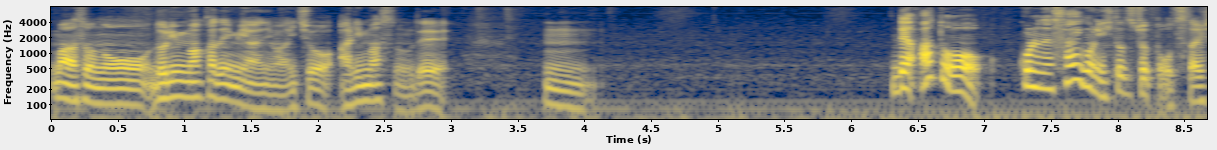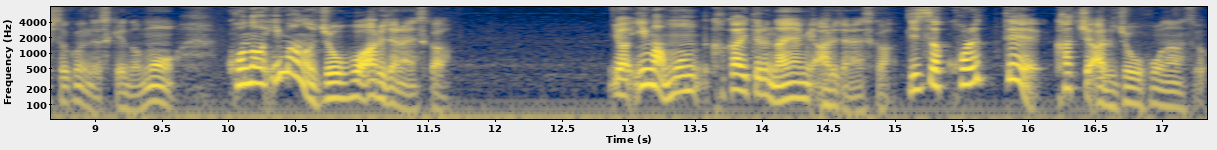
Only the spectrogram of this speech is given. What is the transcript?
まあそのドリームアカデミアには一応ありますのでうん。であとこれね最後に一つちょっとお伝えしておくんですけどもこの今の情報あるじゃないですか。いや今も抱えてる悩みあるじゃないですか。実はこれって価値ある情報なんですよ。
